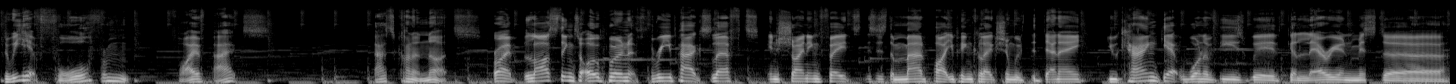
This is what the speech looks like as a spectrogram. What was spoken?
Did we hit four from five packs? That's kind of nuts. Right, last thing to open. Three packs left in Shining Fates. This is the Mad Party Pin collection with the Dene. You can get one of these with Galarian Mr.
